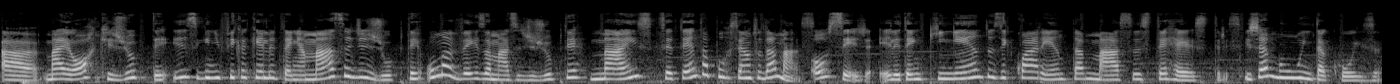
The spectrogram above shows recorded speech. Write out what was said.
a maior que Júpiter, isso significa que ele tem a massa de Júpiter, uma vez a massa de Júpiter, mais 70% da massa. Ou seja, ele tem 540 massas terrestres terrestres. Isso é muita coisa.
